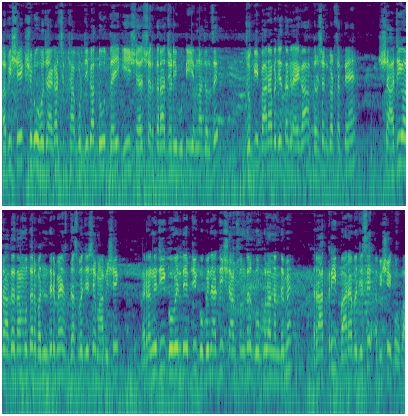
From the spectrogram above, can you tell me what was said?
अभिषेक शुरू हो जाएगा। श्री ठाकुर जी का दूध, दही, घी, शहद, शर्करा, जड़ी बूटी, यमुना जल से, जो कि 12 बजे तक रहेगा। आप दर्शन कर सकते हैं। शाहजी और राधा दामोदर मंदिर में 10 बजे से महाभिषेक। रंग जी गोविंद देव जी, गोपीनाथ जी, श्याम सुंदर, गोकुलानंद में रात्रि 12 बजे से अभिषेक होगा।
